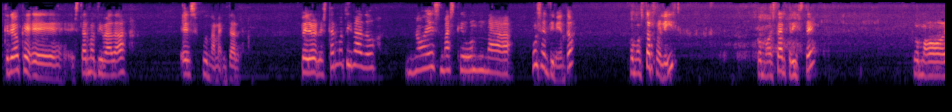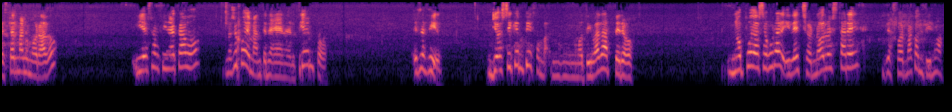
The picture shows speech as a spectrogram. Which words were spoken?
creo que eh, estar motivada es fundamental. Pero el estar motivado no es más que un sentimiento, como estar feliz, como estar triste, como estar malhumorado. Y eso al fin y al cabo no se puede mantener en el tiempo. Es decir, yo sí que empiezo motivada, pero no puedo asegurar, y de hecho no lo estaré de forma continua.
